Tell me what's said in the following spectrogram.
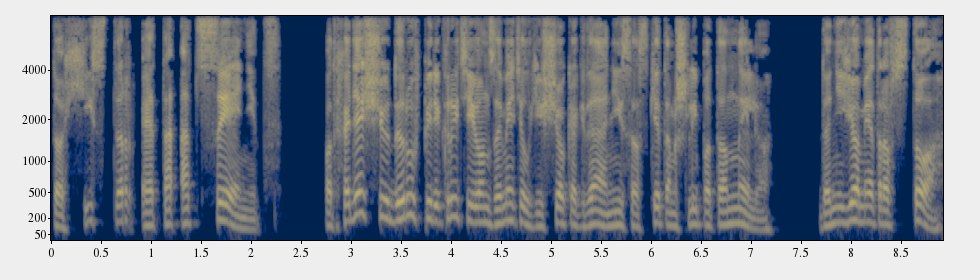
то Хистер это оценит. Подходящую дыру в перекрытии он заметил еще, когда они со скетом шли по тоннелю. До нее метров сто,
